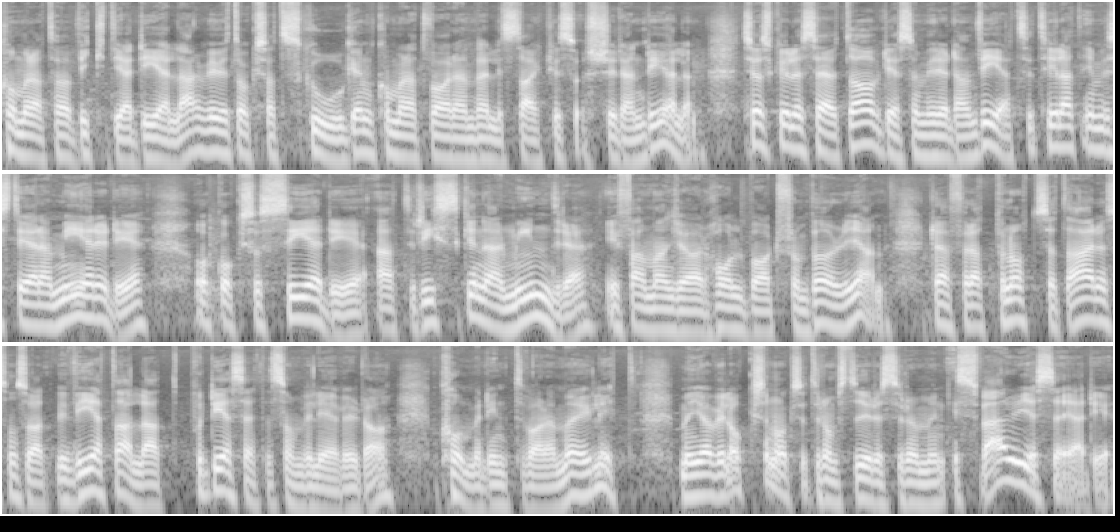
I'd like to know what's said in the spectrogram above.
kommer att ha viktiga delar. Vi vet också att skogen kommer att vara en väldigt stark resurs i den delen. Så jag skulle säga att av det som vi redan vet, se till att investera mer i det och också se det att risken är mindre ifall man gör hållbart från början. Därför att på något sätt är det som så att vi vet alla att på det sättet som vi lever idag kommer det inte vara möjligt. Men jag vill också, också till de styrelserummen i Sverige säga det,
